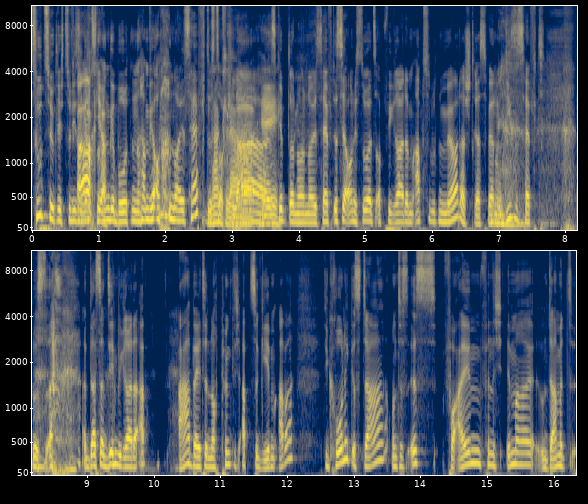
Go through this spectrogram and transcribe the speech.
Zuzüglich zu diesen Ach, ganzen ja. Angeboten haben wir auch noch ein neues Heft. Ist Na doch klar, klar. hey. Es gibt doch noch ein neues Heft. Ist ja auch nicht so, als ob wir gerade im absoluten Mörderstress wären, um dieses Heft, das, das an dem wir gerade abarbeiten, noch pünktlich abzugeben. Aber die Chronik ist da und es ist vor allem, finde ich, immer, und damit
